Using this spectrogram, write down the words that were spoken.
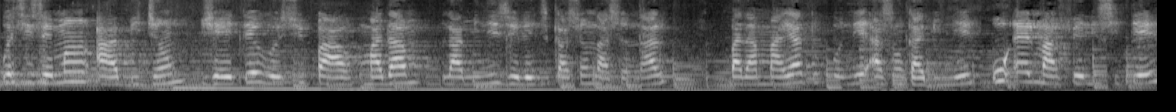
précisément à Abidjan, j'ai été reçue par Madame la ministre de l'Éducation nationale, Madame Maya Toukone à son cabinet, où elle m'a félicité,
